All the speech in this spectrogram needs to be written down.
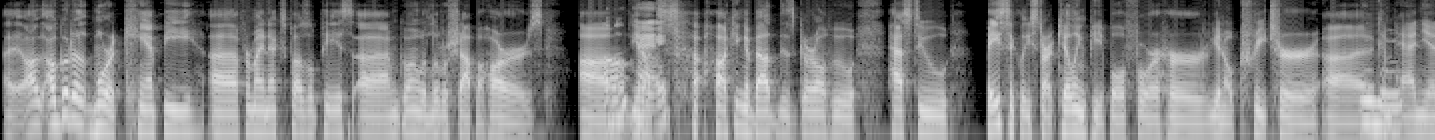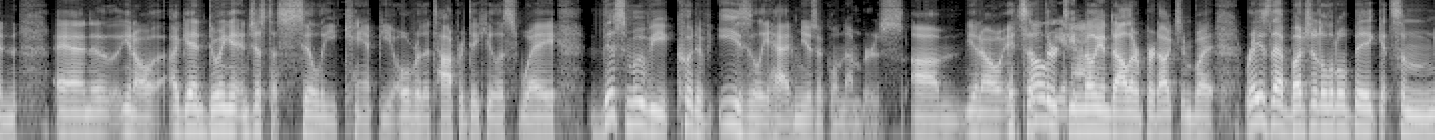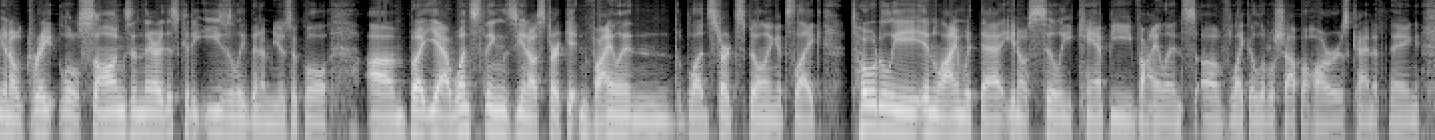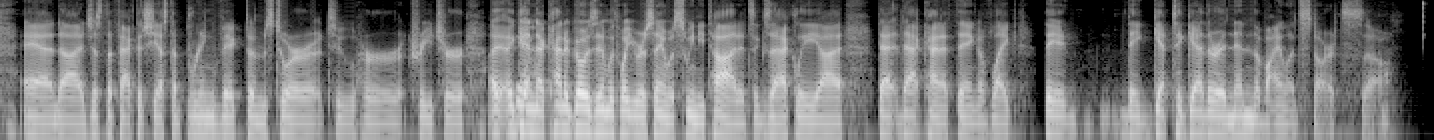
I- I'll I'll go to more campy uh, for my next puzzle piece. Uh, I'm going with Little Shop of Horrors. Um, you know, Okay. talking about this girl who has to basically start killing people for her, you know, creature uh, Mhm. companion, and uh, you know, again, doing it in just a silly, campy, over the top, ridiculous way. This movie could have easily had musical numbers. Um, you know, it's a Oh, thirteen yeah. million dollar production, but raise that budget a little bit, get some, you know, great little songs in there. This could have easily been a musical. Um, but yeah, once things, you know, start getting violent and the blood starts spilling, it's like totally in line with that, you know, silly, campy violence of like a little shop of horrors kind of thing. And uh, just the fact that she has to bring victims to her to her creature. I, again, that kind of goes in with what you were saying with Sweeney Todd. It's exactly uh, that that kind of thing of like they they get together and then the violence starts. So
